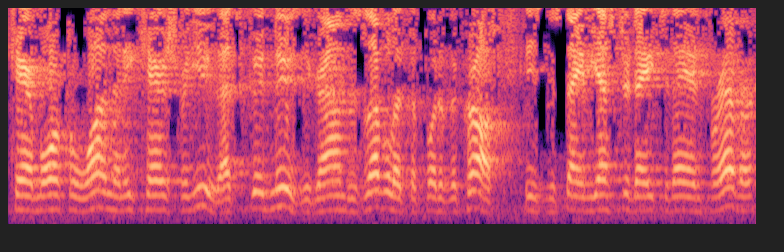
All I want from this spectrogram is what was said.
care more for one than he cares for you. That's good news. The ground is level at the foot of the cross. He's the same yesterday, today, and forever.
